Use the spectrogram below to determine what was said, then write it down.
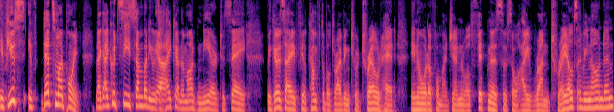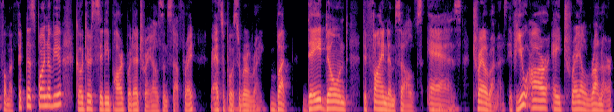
if you if that's my point. Like i could see somebody who's yeah. a hiker and a mountaineer to say because i feel comfortable driving to a trailhead in order for my general fitness so, so i run trails every now and then from a fitness point of view go to a city park where there are trails and stuff right? As opposed to road running. But they don't define themselves as trail runners. If you are a trail runner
